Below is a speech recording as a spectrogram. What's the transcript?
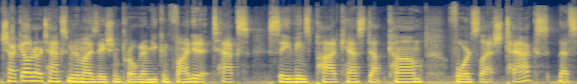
check out our tax minimization program. You can find it at taxsavingspodcast.com forward slash tax. That's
